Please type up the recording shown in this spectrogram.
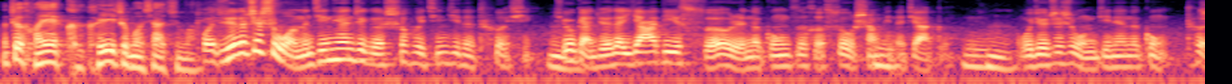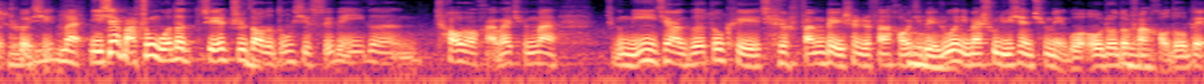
那这个行业可可以这么下去吗？我觉得这是我们今天这个社会经济的特性，就感觉在压低所有人的工资和所有商品的价格。嗯，我觉得这是我们今天的共特特性卖。你现在把中国的这些制造的东西随便一个抄到海外去卖，这个名义价格都可以这个翻倍，甚至翻好几倍。如果你卖数据线去美国、欧洲，都翻好多倍。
